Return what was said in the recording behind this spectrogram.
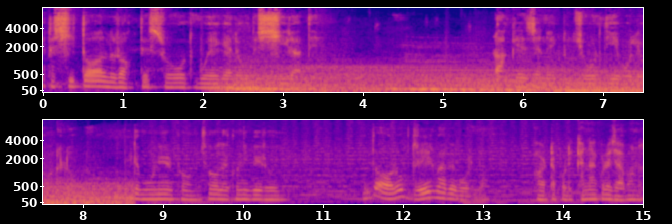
একটা শীতল রক্তের স্রোত বয়ে গেল ওদের শিরাতে। রাকেশ যেন একটু জোর দিয়ে বলে উঠল এটা মনের ভ্রম চল এখনই বের হই। কিন্তু অরূপ দৃঢ়ভাবে বলল ঘরটা পরীক্ষা না করে যাব না।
